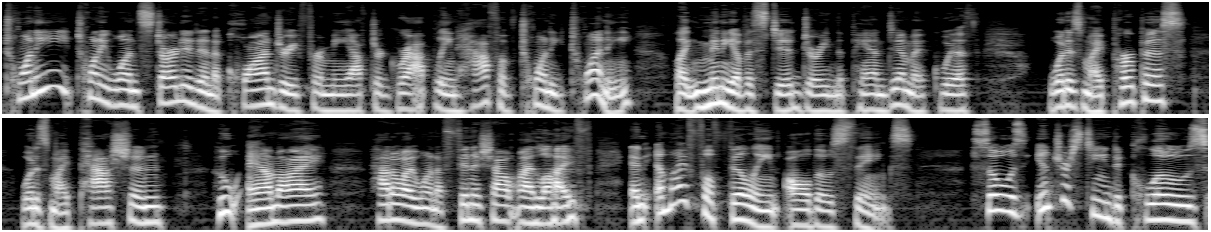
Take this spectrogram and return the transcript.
2021 started in a quandary for me after grappling half of 2020, like many of us did during the pandemic, with what is my purpose? What is my passion? Who am I? How do I want to finish out my life? And am I fulfilling all those things? So it was interesting to close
